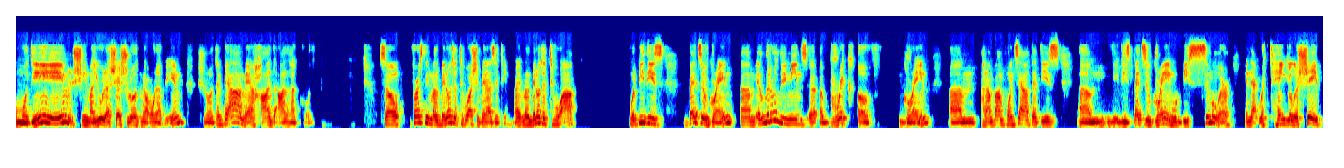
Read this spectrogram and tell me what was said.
ומודיעים שאם היו ראשי שורות מעורבים, שורותיהם פאה מאחד על הכל. So firstly, מלבנות התבואה שבין הזיתים, right? מלבנות התבואה would be these beds of grain, um, it literally means a, a brick of grain. Um, Harambam points out that these um, the, these beds of grain would be similar in that rectangular shape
